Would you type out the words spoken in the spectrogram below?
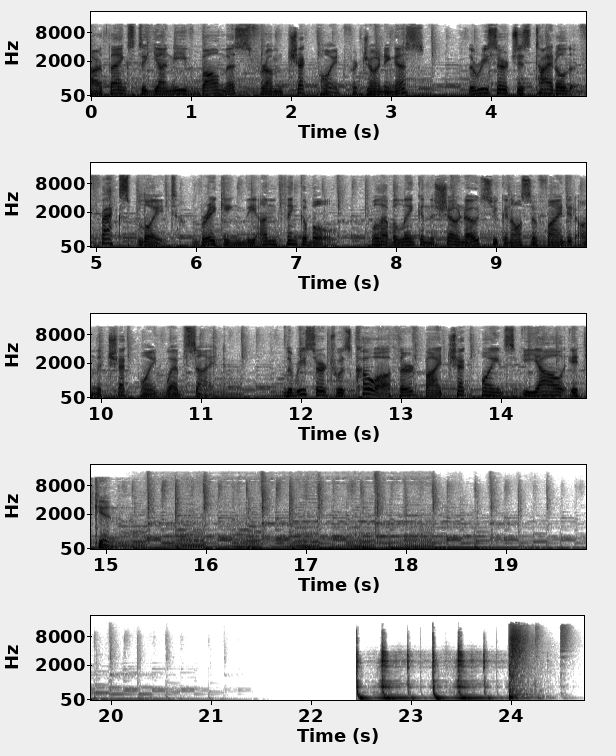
Our thanks to Yaniv Balmas from Checkpoint for joining us. The research is titled Faxploit Breaking the Unthinkable. We'll have a link in the show notes. You can also find it on the Checkpoint website. The research was co authored by Checkpoint's Eyal Itkin.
